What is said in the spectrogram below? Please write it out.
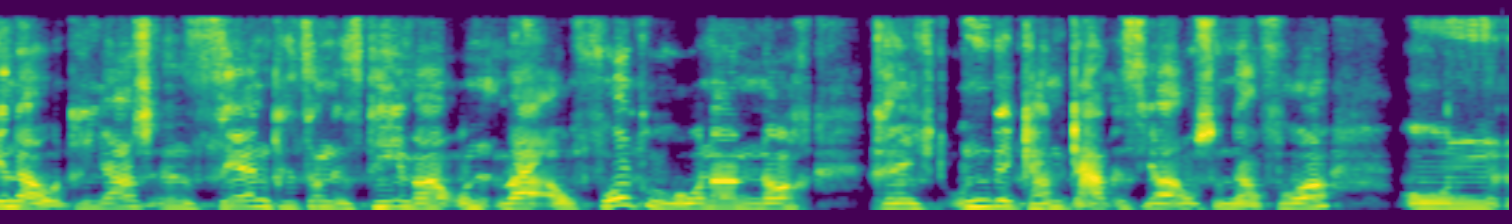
Genau, Triage ist ein sehr interessantes Thema und war auch vor Corona noch recht unbekannt, gab es ja auch schon davor. Und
